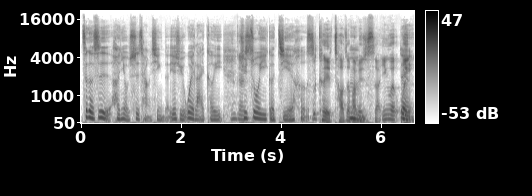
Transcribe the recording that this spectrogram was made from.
这个是很有市场性的，也许未来可以去做一个结合。是可以朝这方面去试啊，因为对为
